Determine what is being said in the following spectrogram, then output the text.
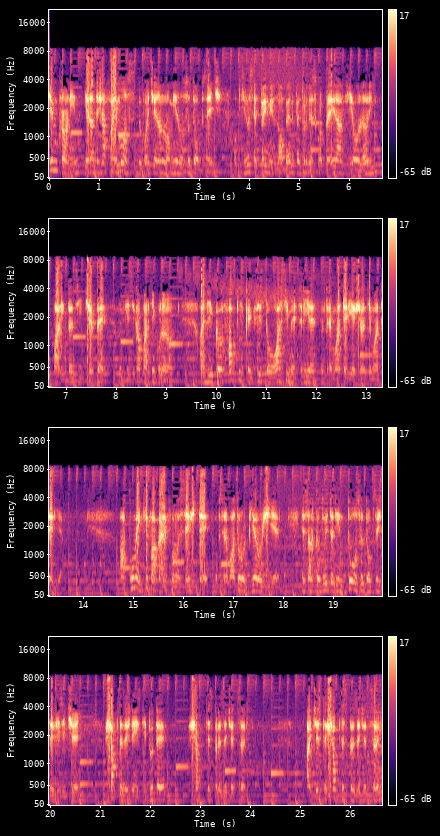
Jim Cronin era deja faimos după ce în anul 1980 obținuse premiul Nobel pentru descoperirea violării parității CP în fizica particulelor, adică faptul că există o asimetrie între materie și antimaterie. Acum echipa care folosește observatorul Pierre Augier este alcătuită din 280 de fizicieni, 70 de institute, 17 țări. Aceste 17 țări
